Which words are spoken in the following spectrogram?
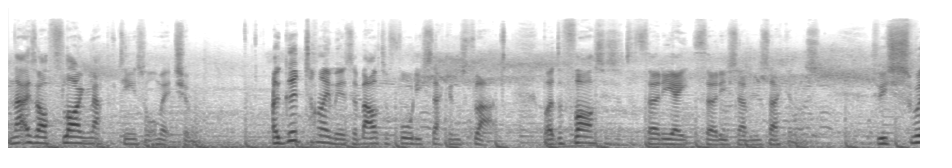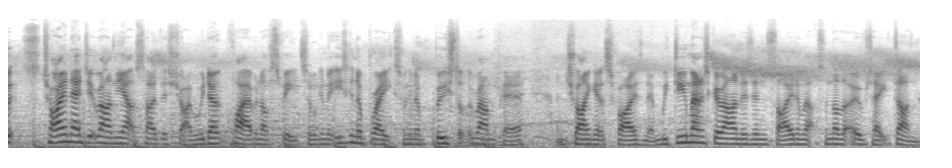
And that is our flying lap of Team Sport Mitcham. A good time is about a 40 seconds flat, but the fastest is to 38, 37 seconds. So we switch, try and edge it around the outside this driver. We don't quite have enough speed, so we're gonna he's gonna brake. So we're gonna boost up the ramp here and try and get a surprise in him. We do manage to go around his inside, and that's another overtake done,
